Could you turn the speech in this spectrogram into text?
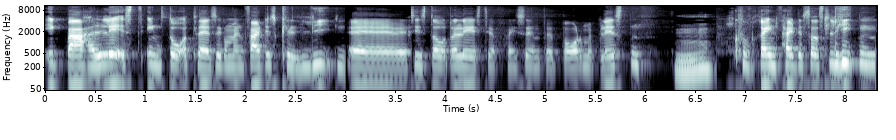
ikke bare har læst en stor klassiker, men faktisk kan lide den. Øh, sidste år, der læste jeg for eksempel Borte med Blæsten. Mm. Kunne rent faktisk også lide den.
